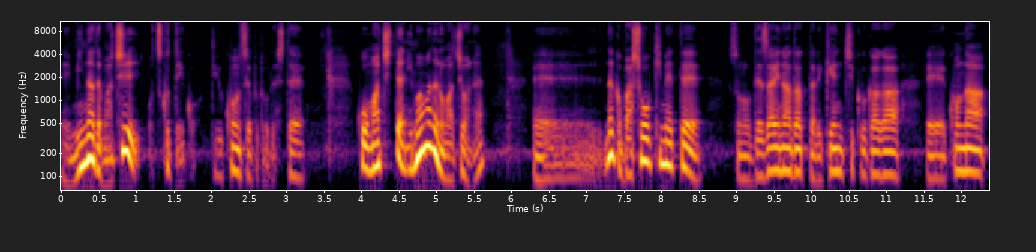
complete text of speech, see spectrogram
えー、みんなで街を作っていこうていうコンセプトでしてこう街って今までの街はね、えー、なんか場所を決めてそのデザイナーだったり建築家が、えー、こんな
